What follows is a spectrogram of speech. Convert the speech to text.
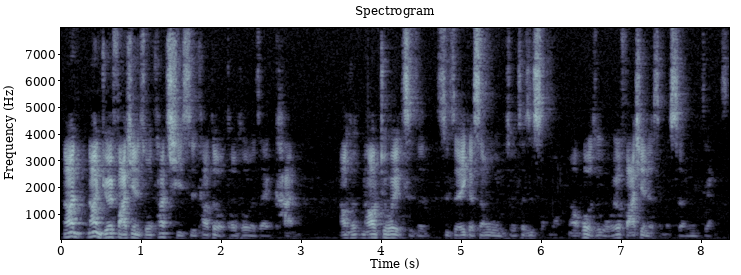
然后，然后你就会发现说，他其实他都有偷偷的在看，然后，然后就会指着指着一个生物，你说这是什么？然后或者是我又发现了什么生物这样子。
